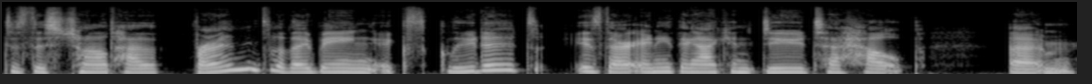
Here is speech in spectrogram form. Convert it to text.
does this child have friends? Are they being excluded? Is there anything I can do to help um,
